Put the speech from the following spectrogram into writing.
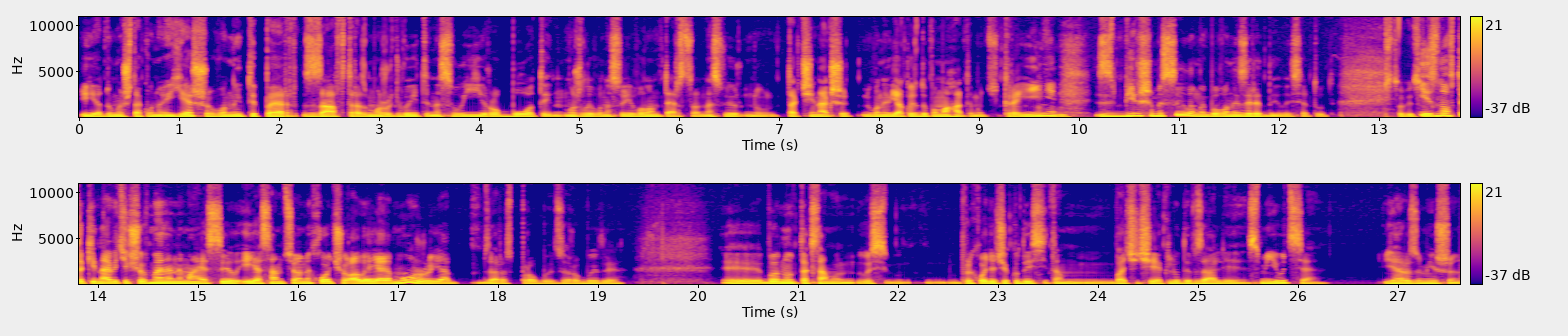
і я думаю, що так воно і є, що вони тепер завтра зможуть вийти на свої роботи, можливо, на свої волонтерства, на свою ну так чи інакше вони якось допомагатимуть країні Мгм. з більшими силами, бо вони зарядилися тут. 100%. І знов таки, навіть якщо в мене немає сил, і я сам цього не хочу, але я можу, я зараз пробую це робити. Е, Бо ну так само, ось приходячи кудись і там бачачи, як люди в залі сміються, я розумію, що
